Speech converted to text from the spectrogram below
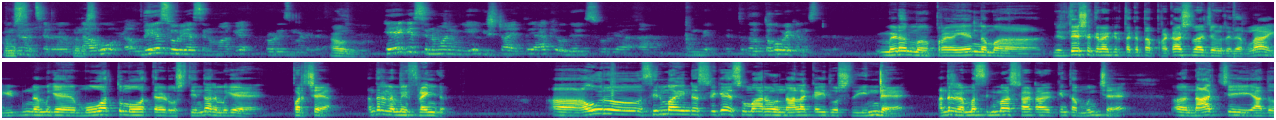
ನಾವು ಉದಯ ಸೂರ್ಯ ಸಿನಿಮಾಗೆ ಪ್ರೊಡ್ಯೂಸ್ ಮಾಡಿದ್ದಾರೆ ಹೌದು. ಹೇಗೆ ಸಿನಿಮಾ ನಿಮ್ಗೆ ಇಷ್ಟ ಆಯ್ತು? ಯಾಕೆ ಉದಯ ಸೂರ್ಯ ನಿಮ್ಗೆ ತ- ತಗೋಬೇಕು ಅನಿಸ್ತಿದೆ ಮೇಡಮ್ ಪ್ರ ಏನು ನಮ್ಮ ನಿರ್ದೇಶಕರಾಗಿರ್ತಕ್ಕಂಥ ಪ್ರಕಾಶ್ ರಾಜ್ ಅವರು ಇದಾರಲ್ಲ ಇದು ನಮಗೆ ಮೂವತ್ತು ಮೂವತ್ತೆರಡು ವರ್ಷದಿಂದ ನಮಗೆ ಪರಿಚಯ. ಅಂದರೆ ನಮಗೆ ಫ್ರೆಂಡ್ ಅವರು ಸಿನಿಮಾ ಇಂಡಸ್ಟ್ರಿಗೆ ಸುಮಾರು ನಾಲ್ಕೈದು ವರ್ಷದ ಹಿಂದೆ ಅಂದರೆ ನಮ್ಮ ಸಿನಿಮಾ ಸ್ಟಾರ್ಟ್ ಆಗೋಕ್ಕಿಂತ ಮುಂಚೆ ನಾಚಿ, ಅದು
